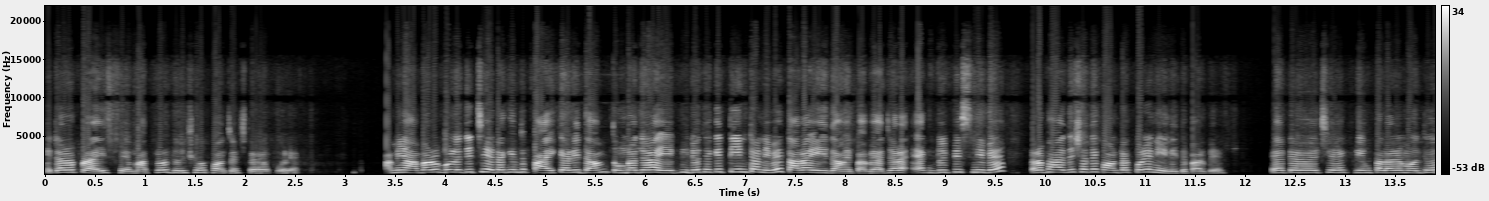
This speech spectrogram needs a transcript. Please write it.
এটারও প্রাইস সেম মাত্র দুইশো পঞ্চাশ টাকা করে। আমি আবারও বলে দিচ্ছি, এটা কিন্তু পাইকারি দাম। তোমরা যারা এই ভিডিও থেকে তিনটা নেবে, তারা এই দামে পাবে। আর যারা এক দুই পিস নিবে, তারা ভাইদের সাথে কন্ট্যাক্ট করে নিয়ে নিতে পারবে। এটা রয়েছে ক্রিম কালারের মধ্যে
